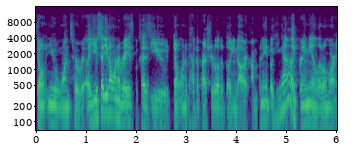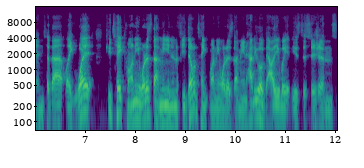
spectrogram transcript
don't you want to like you said you don't want to raise because you don't want to have the pressure to build a billion dollar company but can you kind of like bring me a little more into that? Like what if you take money what does that mean? And if you don't take money what does that mean? How do you evaluate these decisions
